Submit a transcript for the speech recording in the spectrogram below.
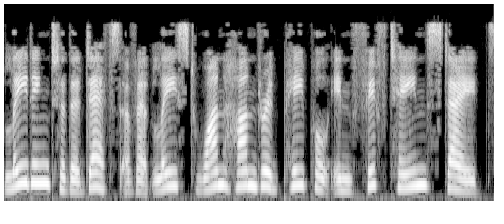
leading to the deaths of at least 100 people in 15 states.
